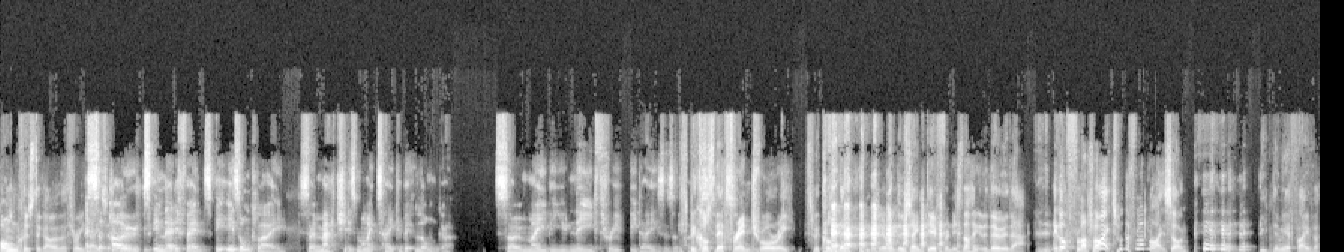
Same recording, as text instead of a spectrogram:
bonkers to go over three days. I suppose, in their defence, it is on clay, so matches might take a bit longer. So maybe you need three days as a. It's because they're French, Rory. It's because they're French. They want to do something different. It's nothing to do with that. They got floodlights. Put the floodlights on. do me a favour.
